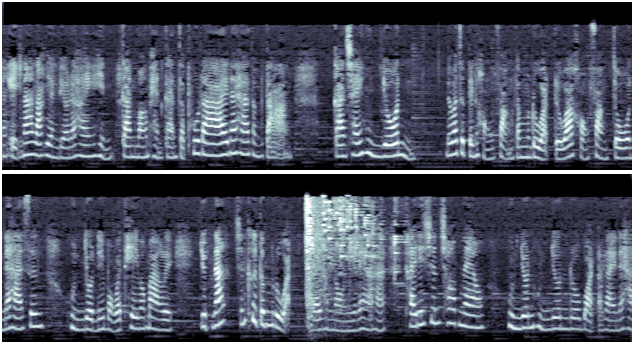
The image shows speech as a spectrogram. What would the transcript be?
นางเอกน่ารักอย่างเดียวนะคะยังเห็นการวางแผนการจับผู้ร้ายนะคะต่างๆ การใช้หุ่นยนต์ ไม่ว่าจะเป็นของฝั่งตำรวจหรือว่าของฝั่งโจรนะคะ ซึ่งหุ่นยนต์นี่บอกว่าเท่มากๆเลย หยุดนะ ฉันคือตำรวจอะไรทำนองนี้เลยนะคะ ใครที่ชื่นชอบแนวหุ่นยนต์หุ่นยนต์โรบอทอะไรนะคะ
